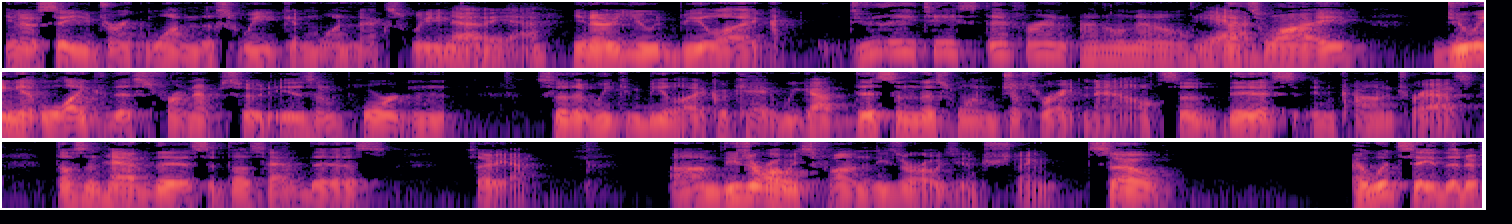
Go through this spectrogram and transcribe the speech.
You know, say you drink one this week and one next week. No, and, yeah. You know, you would be like, do they taste different? I don't know. Yeah. That's why doing it like this for an episode is important so that we can be like, okay, we got this and this one just right now. So this, in contrast, doesn't have this. It does have this. So yeah, um, these are always fun. These are always interesting. So I would say that if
